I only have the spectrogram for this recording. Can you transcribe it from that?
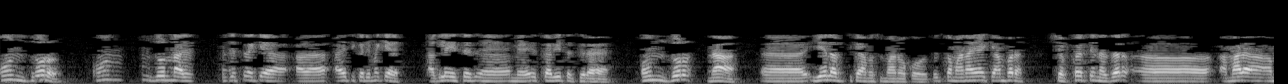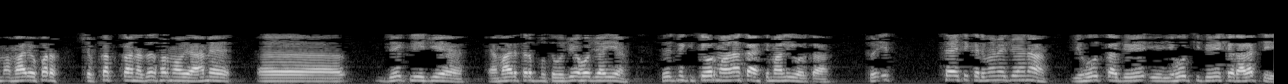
انظر انظرنا جس طرح کہ آیت کریمہ کے اگلے حصے میں اس کا بھی تذکرہ ہے۔ انظرنا یہ لفظ کیا مسلمانوں کو؟ تو اس کا معنی ہے کہ ہم پر شفقت نظر ہمارے اوپر شفقت کا نظر فرمایا ہمیں دیکھ لیجیے ہمارے طرف متوجہ ہو جائیے۔ تو اس میں کسی اور معنی کا احتمال ہی ہوتا۔ تو اس سیت کریمہ میں جو ہے نا، یہود کا جو یہود کی جو یہ شرارت تھی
